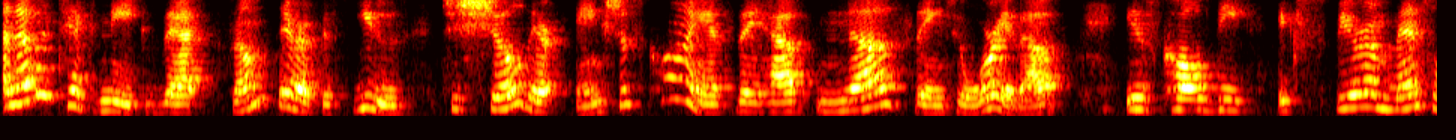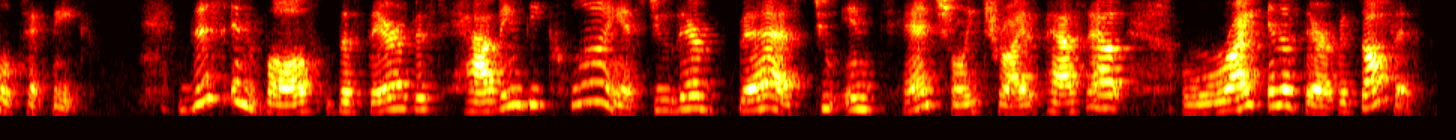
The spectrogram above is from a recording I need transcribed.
Another technique that some therapists use to show their anxious clients they have nothing to worry about is called the experimental technique. This involves the therapist having the client do their best to intentionally try to pass out right in the therapist's office.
